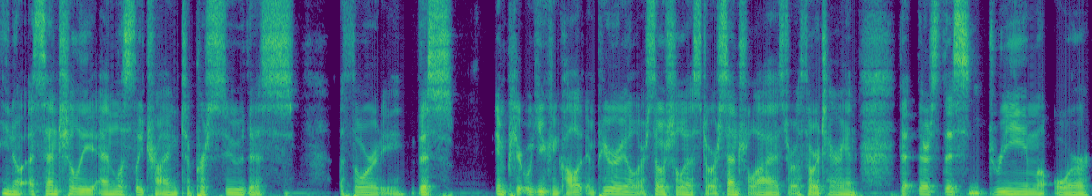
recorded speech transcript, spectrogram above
you know essentially endlessly trying to pursue this authority this imperial you can call it imperial or socialist or centralized or authoritarian that there's this dream or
